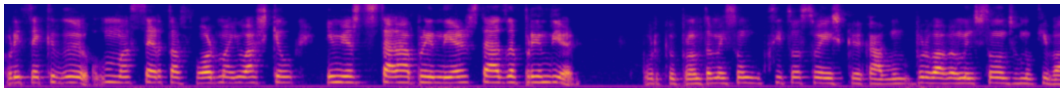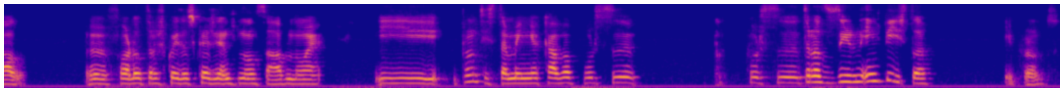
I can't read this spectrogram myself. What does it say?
Por isso é que de uma certa forma eu acho que ele, em vez de estar a aprender, está a desaprender. Porque pronto, também são situações que acabam, provavelmente estão a desmotivá-lo. Uh, fora outras coisas que a gente não sabe, não é? E pronto, isso também acaba por se, por se traduzir em pista. E pronto.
